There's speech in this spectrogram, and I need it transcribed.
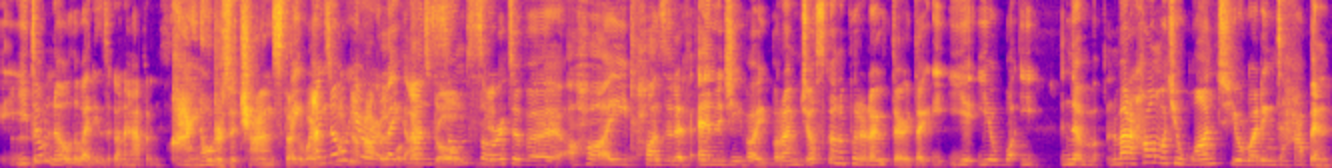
You don't know the weddings are going to happen. I know there's a chance that the weddings. I know you're happen, like on go. some sort of a, a high positive energy vibe, but I'm just going to put it out there that you, you, what you no, no matter how much you want your wedding to happen,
